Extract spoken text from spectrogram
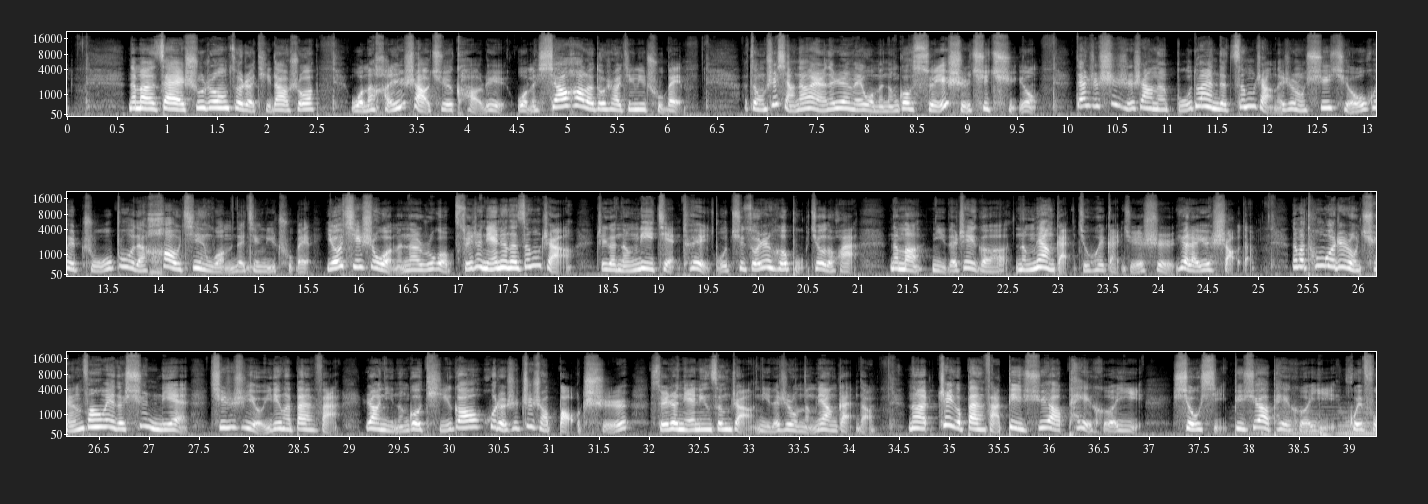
那么，在书中，作者提到说，我们很少去考虑我们消耗了多少精力储备。总是想当然的认为我们能够随时去取用，但是事实上呢，不断的增长的这种需求会逐步的耗尽我们的精力储备。尤其是我们呢，如果随着年龄的增长，这个能力减退，不去做任何补救的话，那么你的这个能量感就会感觉是越来越少的。那么通过这种全方位的训练，其实是有一定的办法让你能够提高，或者是至少保持随着年龄增长你的这种能量感的。那这个办法必须要配合。以休息必须要配合以恢复。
